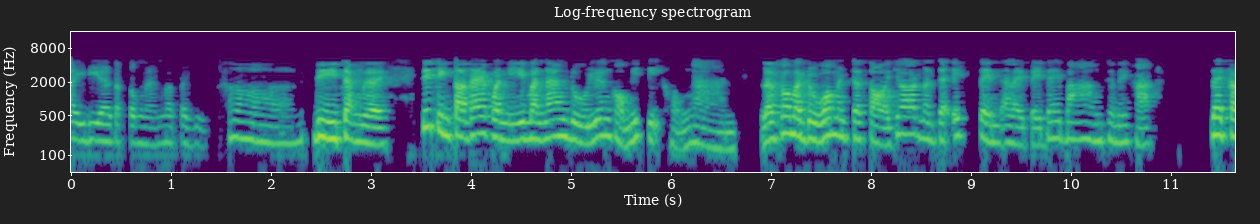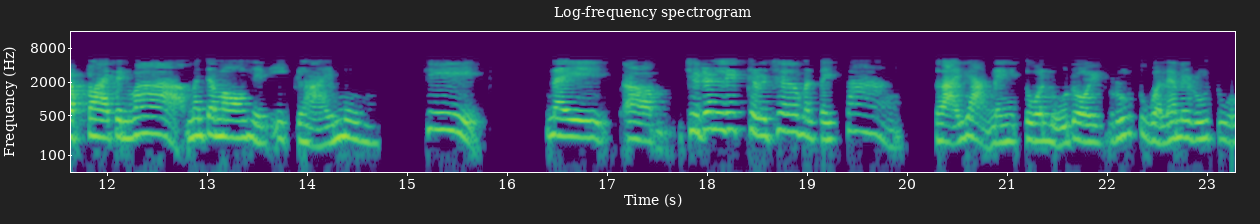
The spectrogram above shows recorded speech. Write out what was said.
ไอเดียจากตรงนั้นมาประยุกต์ดีจังเลย ที่จริงตอนแรกวันนี้มานั่งดูเรื่องของมิติของงาน แล้วก็มาดูว่ามันจะต่อยอดมันจะ extend อะไรไปได้บ้างใช่ไหมคะ แต่กลับกลายเป็นว่ามันจะมองเห็นอีกหลายมุมที่ใน children literature มันไปสร้าง หลายอย่างในตัวหนูโดยรู้ตัวและไม่รู้ตัว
